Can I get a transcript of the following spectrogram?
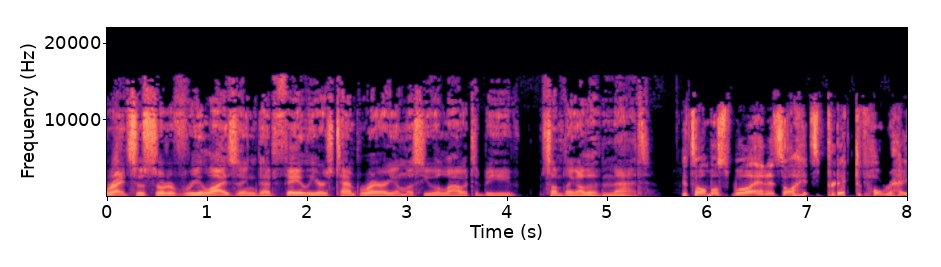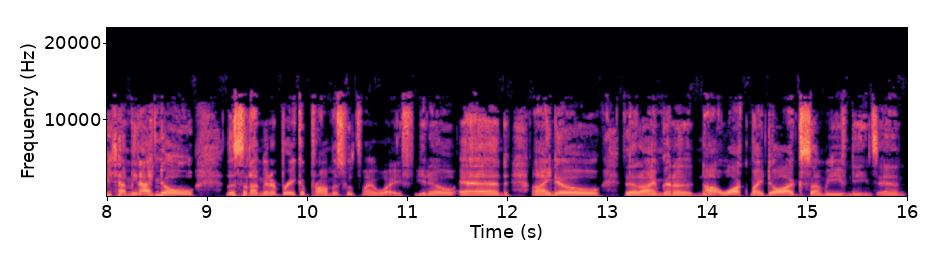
Right, so sort of realizing that failure is temporary unless you allow it to be something other than that. It's almost well, and it's all it's predictable, right? I mean, I know. Listen, I'm going to break a promise with my wife, you know, and I know that I'm going to not walk my dog some evenings, and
